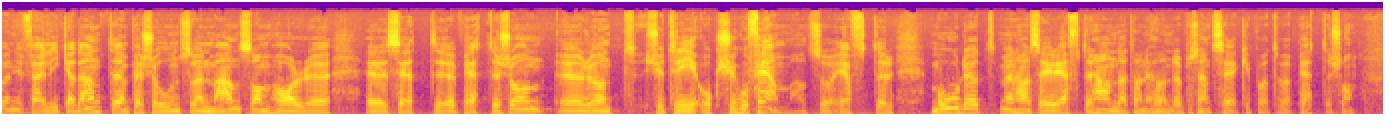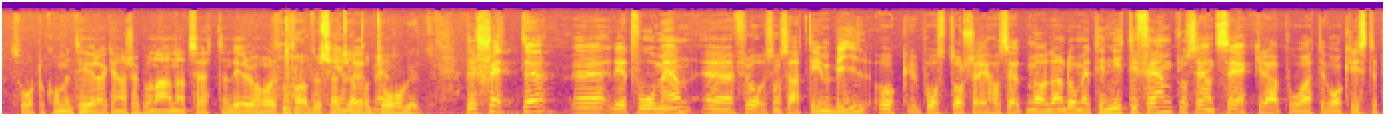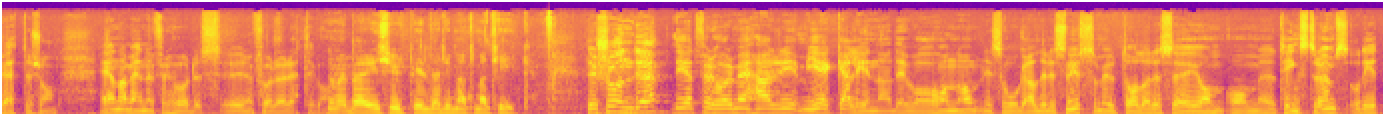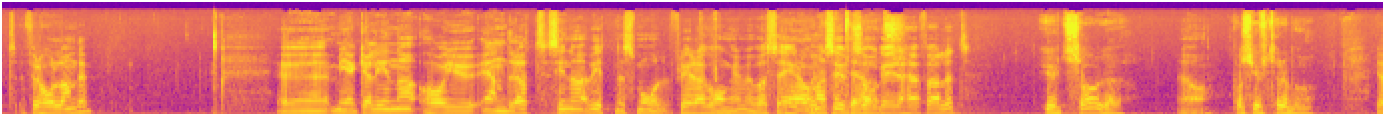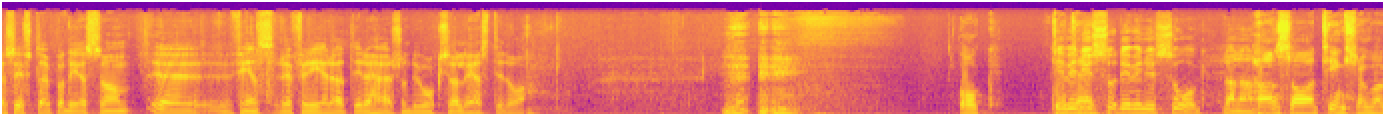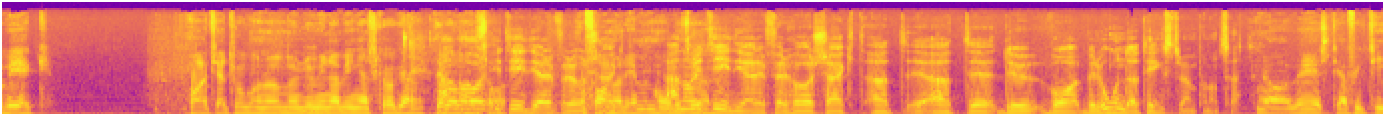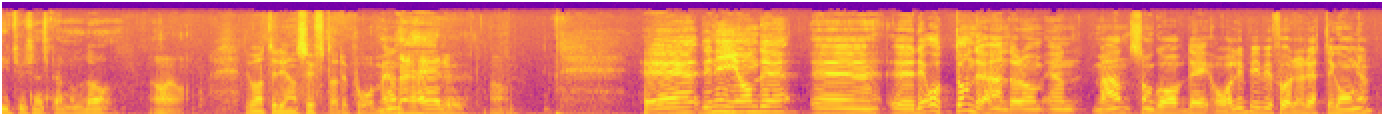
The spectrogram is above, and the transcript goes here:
ungefär likadant. En person, så en man som har eh, eh, sett eh, Pettersson eh, runt 23 och 25, alltså efter mordet. Men han säger i efterhand att han är 100% säker på att det var Pettersson. Svårt att kommentera kanske på något annat sätt än det du har Ja, då satt jag på tåget. Det sjätte, eh, det är två män eh, som satt i en bil och påstår sig ha sett mördaren. De är till 95% säkra på att det var Christer Pettersson. En av männen förhördes i den förra rättegången. De är bergsutbildade i matematik. Det sjunde, det är ett förhör med Harry Miekalina. Det var honom ni såg alldeles nyss som uttalade sig om, om eh, Tingströms och ditt förhållande. Eh, Miekalina har ju ändrat sina vittnesmål flera gånger. Men vad säger du om hans utsaga alls. i det här fallet? Utsaga? Ja. Vad syftar du på? Jag syftar på det som eh, finns refererat i det här som du också har läst idag. Och? Det vi, nyss, det vi nyss såg, bland annat. Han sa att Tingström var vek. Och att jag tog honom under mina vingars skugga. Det han han har sa. i tidigare förhör har sagt, han har i tidigare förhör sagt att, att eh, du var beroende av Tingström på något sätt. Ja visst, jag fick 10 000 spänn om dagen. Ja, ja. Det var inte det han syftade på. Men, Nej du. Eh, det nionde, eh, eh, det åttonde handlar om en man som gav dig alibi vid förra rättegången.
